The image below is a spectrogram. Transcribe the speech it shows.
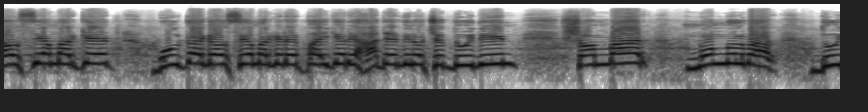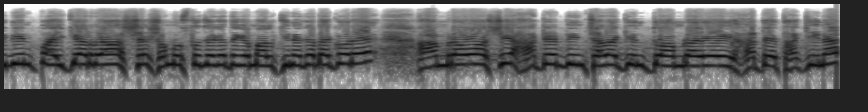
গাউসিয়া মার্কেট বুলতা গাউসিয়া মার্কেটের পাইকারি হাটের দিন হচ্ছে দুই দিন। সোমবার, মঙ্গলবার, দুই দিন পাইকাররা আসে সমস্ত জায়গা থেকে মাল কেনাকাটা করে। আমরাও আসি, হাটের দিন ছাড়া কিন্তু আমরা এই হাটে থাকি না।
